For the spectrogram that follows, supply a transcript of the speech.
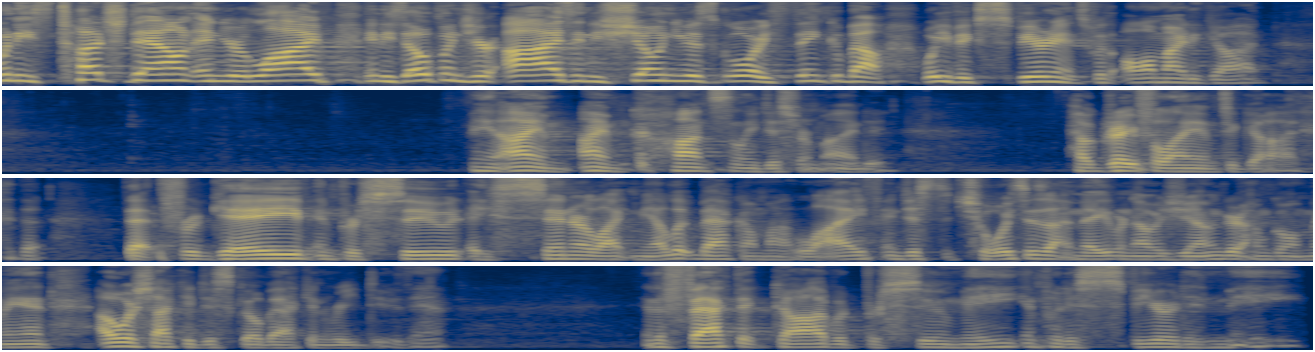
when He's touched down in your life and He's opened your eyes and He's shown you His glory. Think about what you've experienced with Almighty God. Man, I am, I am constantly just reminded how grateful I am to God that, that forgave and pursued a sinner like me. I look back on my life and just the choices I made when I was younger. I'm going, man, I wish I could just go back and redo them. And the fact that God would pursue me and put his spirit in me.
